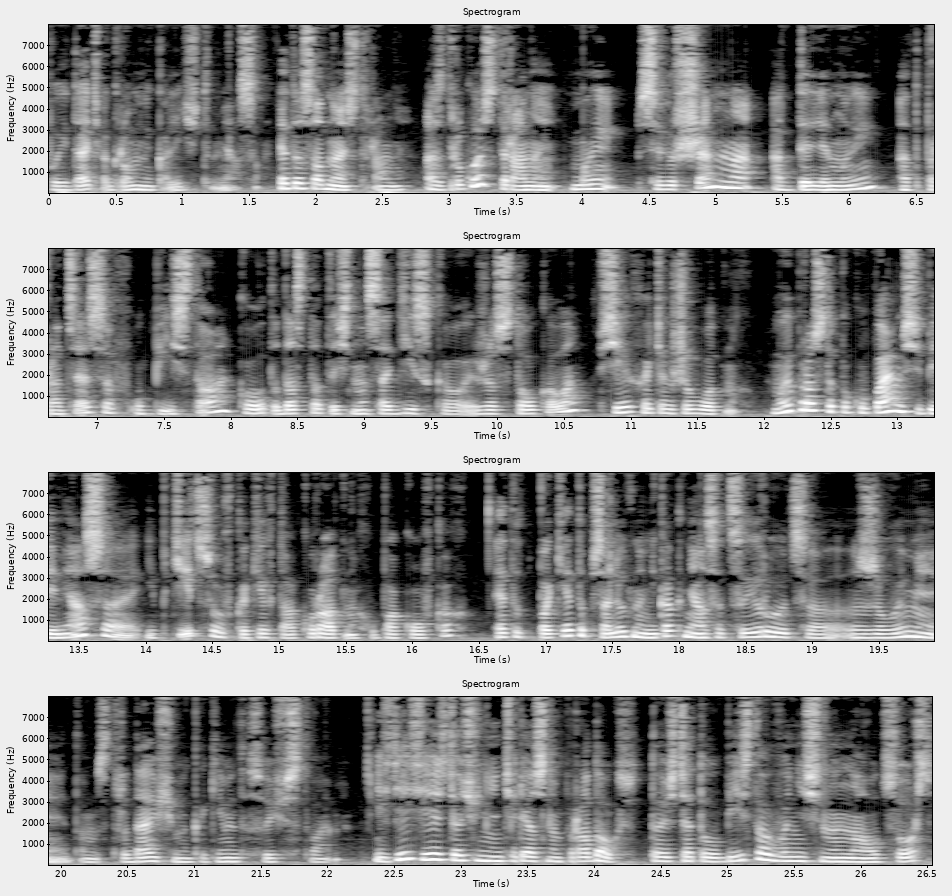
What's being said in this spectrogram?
поедать огромное количество мяса. Это с одной стороны. А с другой стороны, мы совершенно отдалены от процессов убийства, какого-то достаточно садистского и жестокого всех этих животных. Мы просто покупаем себе мясо и птицу в каких-то аккуратных упаковках. Этот пакет абсолютно никак не ассоциируется с живыми, там, страдающими какими-то существами. И здесь есть очень интересный парадокс. То есть это убийство вынесено на аутсорс,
